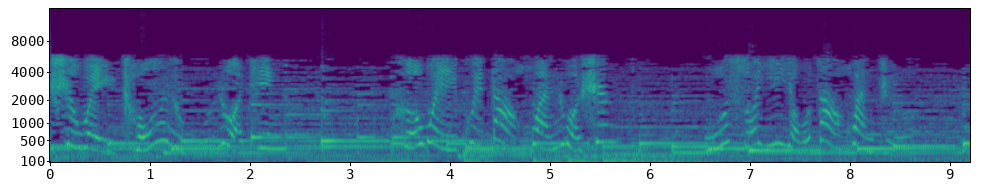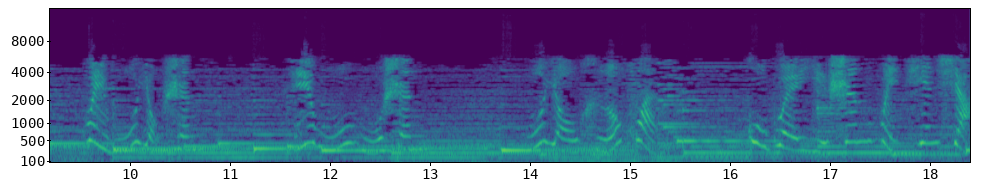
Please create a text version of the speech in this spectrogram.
是谓宠辱若惊。何谓贵大患若身？所以有大患者。谓无有身，即无无身。无有何患？故贵以身为天下。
